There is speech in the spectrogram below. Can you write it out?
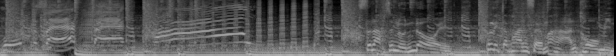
โหนกระแสแตกเช้าสนับสนุนโดย ผลิตภัณฑ์เสริมอาหารโทมิน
